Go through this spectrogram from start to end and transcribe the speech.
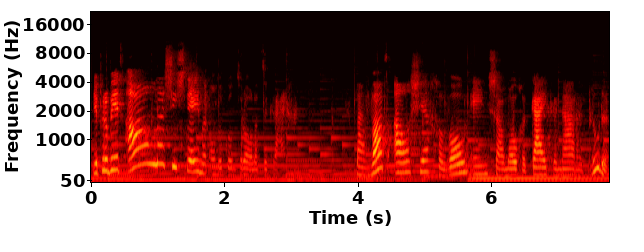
Je probeert alle systemen onder controle te krijgen. Maar wat als je gewoon eens zou mogen kijken naar het bloeden?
